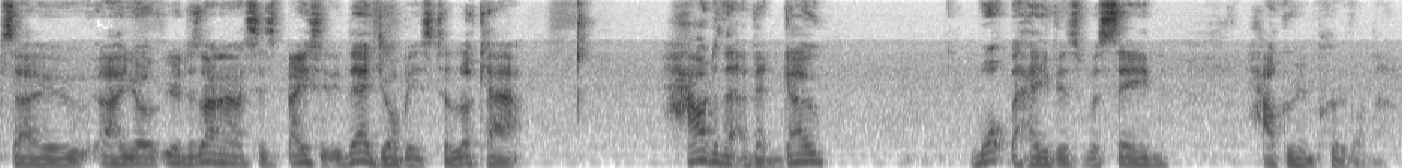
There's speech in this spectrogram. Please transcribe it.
So uh, your your design analysis basically their job is to look at how did that event go, what behaviors were seen, how can we improve on that.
